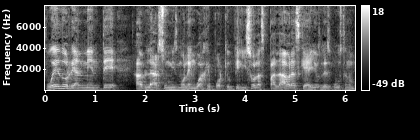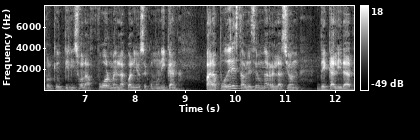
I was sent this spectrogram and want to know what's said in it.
puedo realmente hablar su mismo lenguaje porque utilizo las palabras que a ellos les gustan o porque utilizo la forma en la cual ellos se comunican para poder establecer una relación de calidad.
